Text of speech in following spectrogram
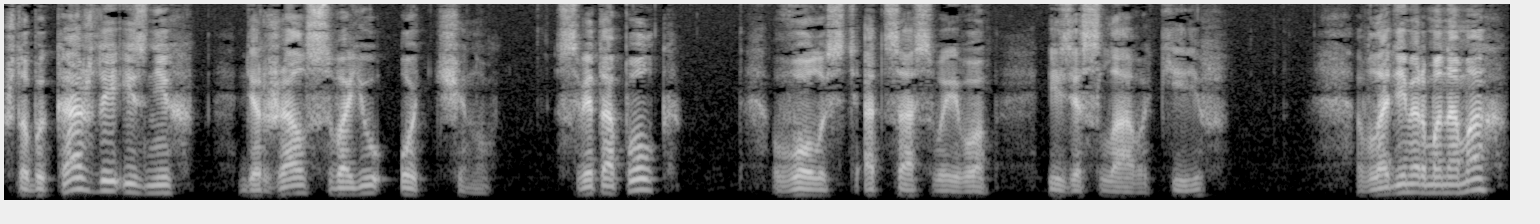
чтобы каждый из них держал свою отчину. Святополк волость отца своего Изяслава, Киев, Владимир Мономах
